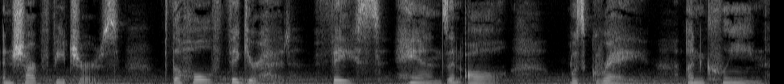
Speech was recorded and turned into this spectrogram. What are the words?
and sharp features, but the whole figurehead, face, hands, and all was gray, unclean,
